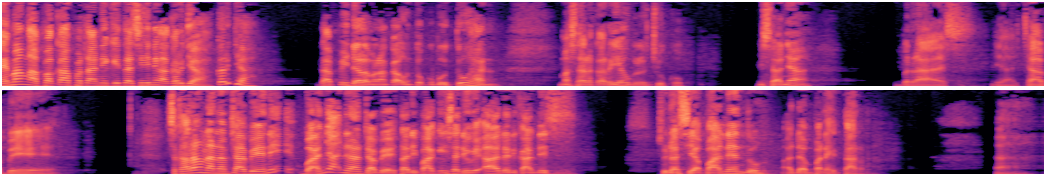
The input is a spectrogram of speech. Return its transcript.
Memang apakah petani kita sini nggak kerja? Kerja. Tapi dalam rangka untuk kebutuhan masyarakat Riau belum cukup. Misalnya beras, ya cabai, sekarang nanam cabai ini banyak nanam cabai. Tadi pagi saya di WA dari Kandis. Sudah siap panen tuh, ada 4 hektar. Nah,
